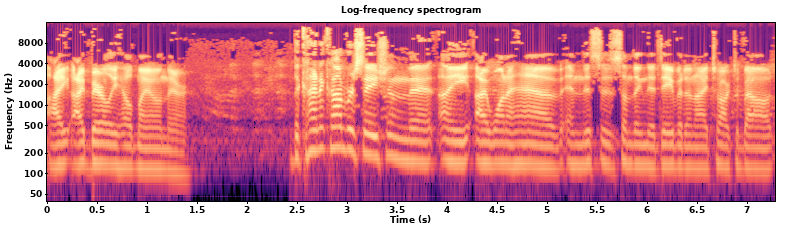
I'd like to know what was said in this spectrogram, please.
I, I barely held my own there. The kind of conversation that I, I want to have, and this is something that David and I talked about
